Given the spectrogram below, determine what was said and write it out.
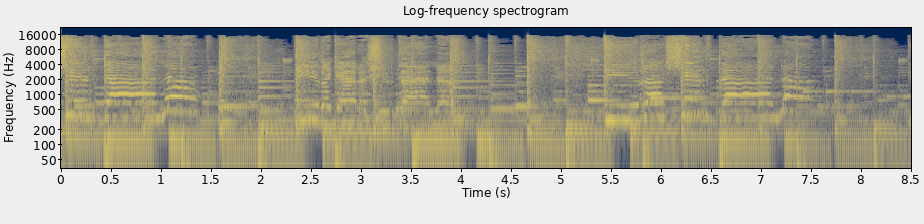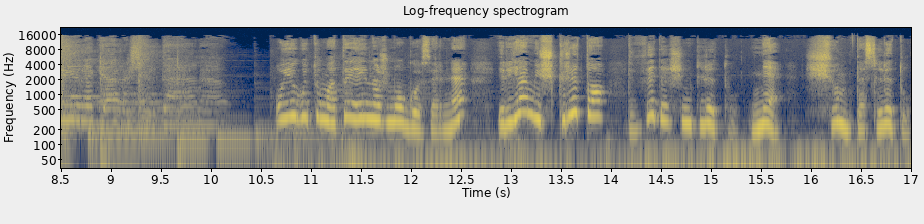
širdelė. Yra gera širdelė. Yra širdelė. Yra gera širdelė. O jeigu tu matai, eina žmogus, ar ne? Ir jam iškrito 20 litų. Ne, 100 litų.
